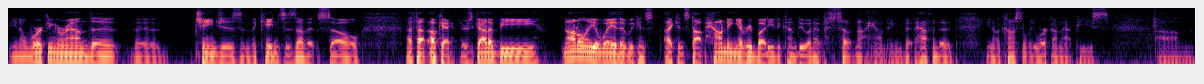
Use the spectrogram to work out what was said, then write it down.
you know, working around the the changes and the cadences of it. So I thought, okay, there's got to be not only a way that we can I can stop hounding everybody to come do an episode, not hounding, but having to, you know, constantly work on that piece. Um,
